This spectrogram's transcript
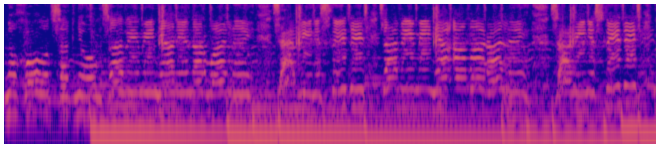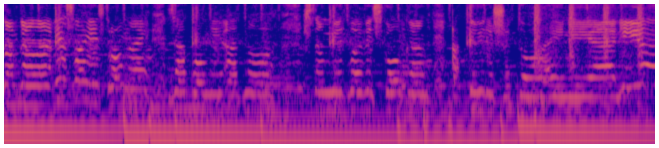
но холод с огнем Зови меня ненормальный, зови не стыдись Зови меня аморальный, зови не стыдись Но в голове своей скромной запомни одно весь скомкан, а ты решето И не я, не я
